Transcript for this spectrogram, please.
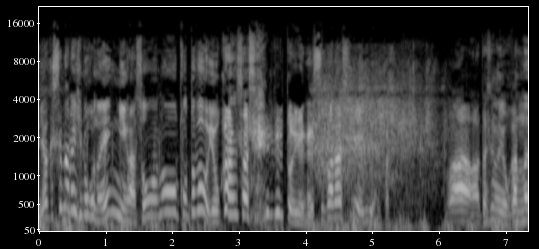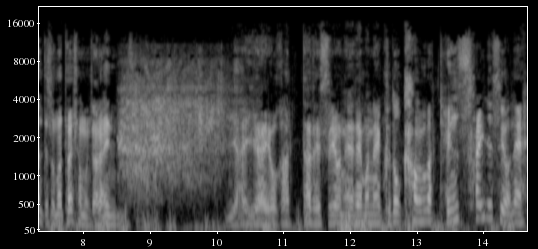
薬師丸ひろ子の演技がその言葉を予感させるというね、素晴らしい演技だった。まあ、私の予感なんてそんな大したもんじゃないんですいやいや、よかったですよね。でもね、工藤館は天才ですよね。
